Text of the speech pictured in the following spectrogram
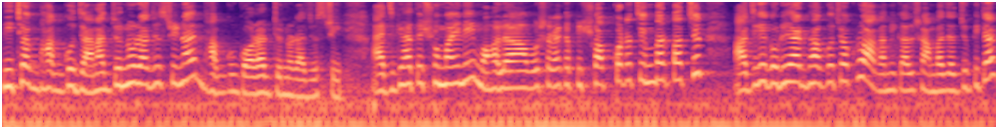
নিছক ভাগ্য জানার জন্য রাজশ্রী নয় ভাগ্য গড়ার জন্য রাজশ্রী। আজকে হাতে সময় নেই মহলা অবসর আগে আপনি সব কটা চেম্বার পাচ্ছেন। আজকে গড়িয়াহাট ভাগ্যচক্র আগামীকাল শ্যামবাজার জুপিটার।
